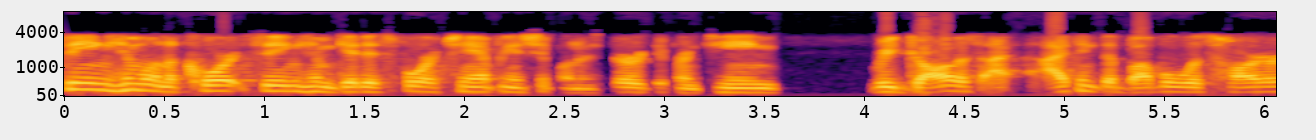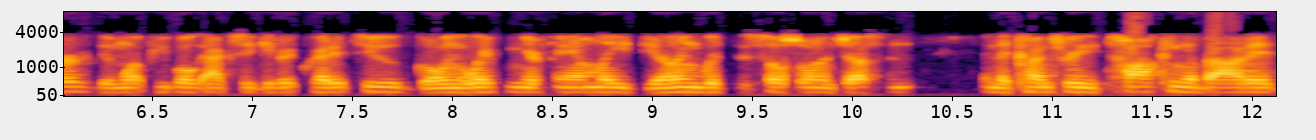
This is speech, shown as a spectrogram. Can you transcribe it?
seeing him on the court, seeing him get his fourth championship on his third different team, regardless, I, I think the bubble was harder than what people actually give it credit to. Going away from your family, dealing with the social injustice in the country, talking about it,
